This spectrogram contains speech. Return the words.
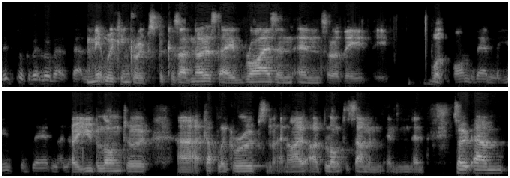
Let's talk a bit little bit about networking groups because I've noticed a rise in, in sort of the, the what the bond of that and the use of that. And I know you belong to uh, a couple of groups, and, and I, I, belong to some. And, and, and so um,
